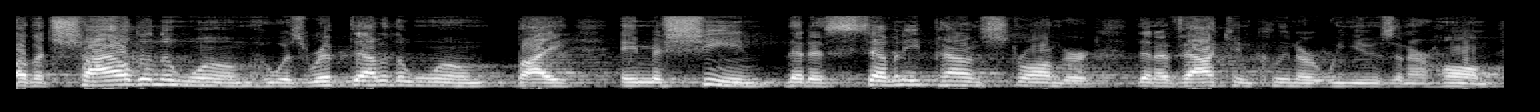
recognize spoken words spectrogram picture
of a child in the womb who was ripped out of the womb by a machine that is 70 pounds stronger than a vacuum cleaner we use in our home,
